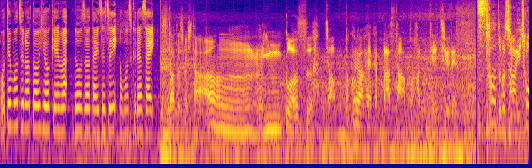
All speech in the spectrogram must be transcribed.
お手持ちの投票権はどうぞ大切にお持ちください。スタートしました。うーんインコース。ちょっとこれは早かった。スタート判定中です。スタートしました1号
